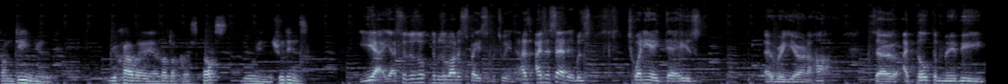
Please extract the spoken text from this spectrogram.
continued. You have a lot of stops during the shootings. Yeah, yeah. So a, there was a lot of space in between. As, as I said, it was 28 days over a year and a half. So I built the movie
